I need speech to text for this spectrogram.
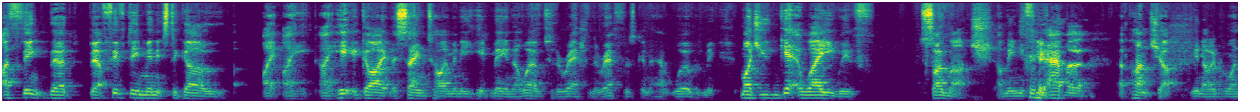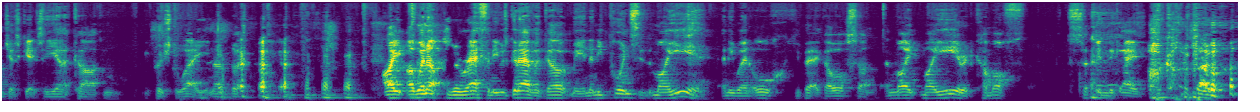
I think that about 15 minutes to go, I, I, I hit a guy at the same time and he hit me and I went over to the ref and the ref was going to have a word with me. Mind you, you can get away with so much. I mean, if you have a, a punch up, you know, everyone just gets a yellow card and pushed away, you know. But I, I went up to the ref and he was going to have a go at me and then he pointed at my ear and he went, "Oh, you better go off, son." And my, my ear had come off in the game. Oh God. So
